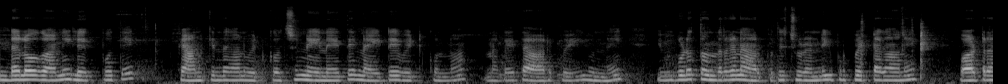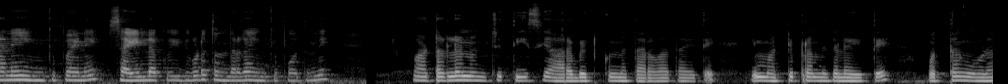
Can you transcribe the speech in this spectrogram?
ఎండలో కానీ లేకపోతే ఫ్యాన్ కింద కానీ పెట్టుకోవచ్చు. నేనైతే నైటే పెట్టుకున్నా. నాకైతే ఆరిపోయి ఉన్నాయి. ఇవి కూడా తొందరగానే ఆరిపోతాయి. చూడండి ఇప్పుడు పెట్టగానే వాటర్ అనేవి ఇంకిపోయినాయి. సైడ్లకు ఇది కూడా తొందరగా ఇంకిపోతుంది. వాటర్లో నుంచి తీసి ఆరబెట్టుకున్న తర్వాత అయితే ఈ మట్టి ప్రమిదలు అయితే మొత్తం కూడా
